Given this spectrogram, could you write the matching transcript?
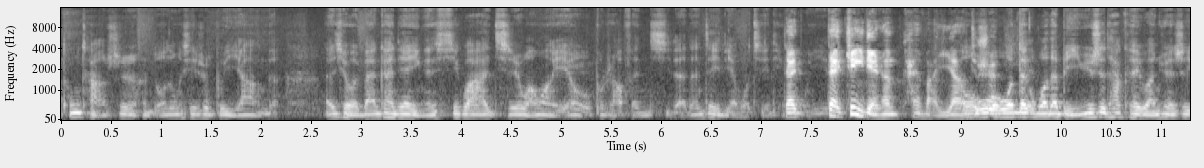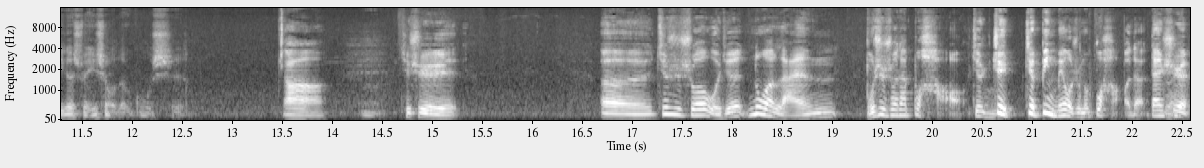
通常是很多东西是不一样的，而且我一般看电影跟西瓜其实往往也有不少分歧的，但这一点我其实挺在。在这一点上看法一样，就是我我的我的比喻是它可以完全是一个水手的故事，啊，就是，呃，就是说，我觉得诺兰不是说他不好，就是这这并没有什么不好的，但是，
